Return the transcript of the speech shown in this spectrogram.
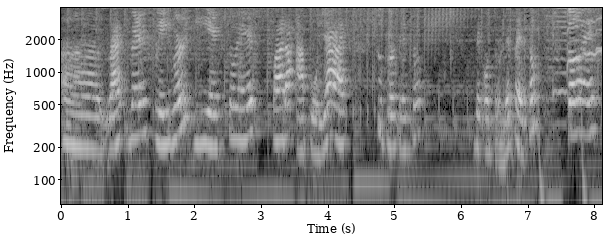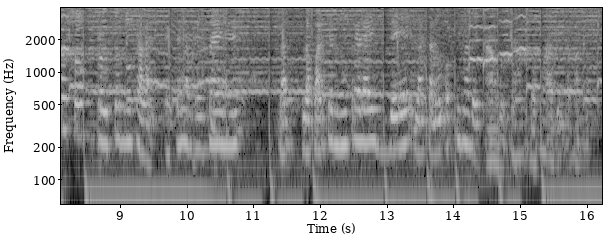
uh, raspberry flavor y esto es para apoyar tu proceso de control de peso. Todo esto son productos Nutrilite. Esta es la, esa es la, la parte Nutrilite de la salud óptima de ambos. Vamos a abrir la mano.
